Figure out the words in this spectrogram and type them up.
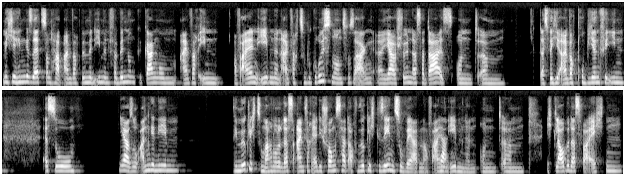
mich hier hingesetzt und habe einfach bin mit ihm in Verbindung gegangen, um einfach ihn auf allen Ebenen einfach zu begrüßen und zu sagen, äh, ja, schön, dass er da ist und ähm, dass wir hier einfach probieren für ihn es so, ja, so angenehm wie möglich zu machen oder dass einfach er die Chance hat, auch wirklich gesehen zu werden auf allen ja. Ebenen. Und ähm, ich glaube, das war echt ein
